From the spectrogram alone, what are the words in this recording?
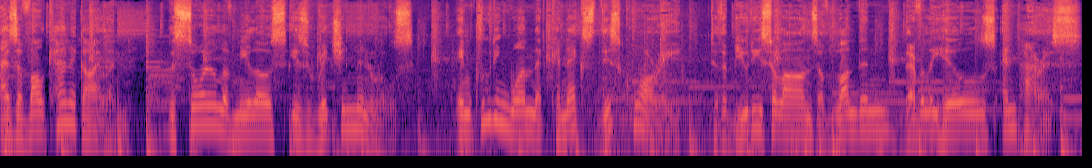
As a volcanic island, the soil of Milos is rich in minerals, including one that connects this quarry to the beauty salons of London, Beverly Hills, and Paris.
